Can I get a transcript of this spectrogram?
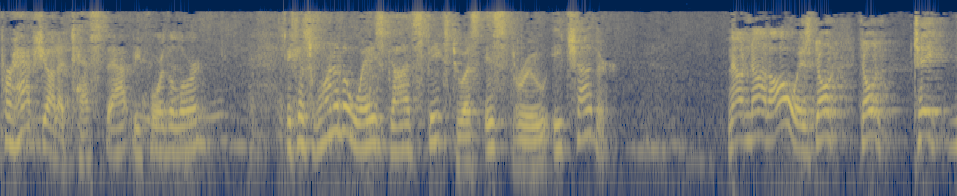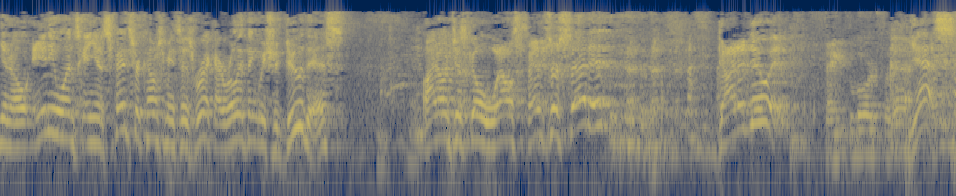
perhaps you ought to test that before the Lord. Because one of the ways God speaks to us is through each other. Now, not always. Don't, don't take, you know, anyone's, you know, Spencer comes to me and says, Rick, I really think we should do this. I don't just go, well, Spencer said it. Gotta do it. Thank the Lord for that. Yes.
